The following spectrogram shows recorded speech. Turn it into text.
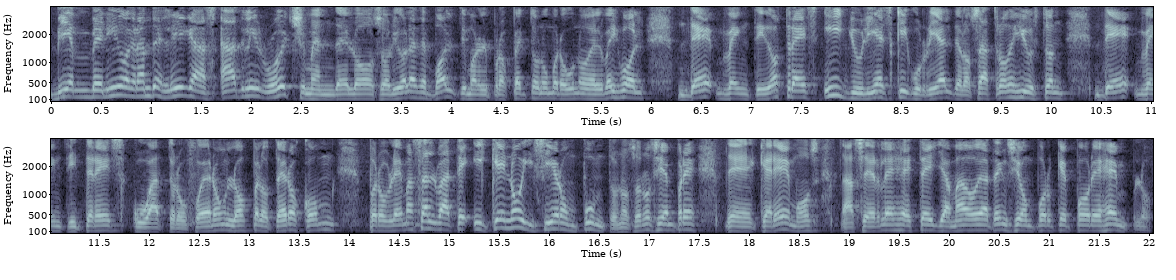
Bienvenido a Grandes Ligas, Adley Richmond de los Orioles de Baltimore, el prospecto número uno del béisbol de 22-3 y Julieski Gurriel de los Astros de Houston de 23-4. Fueron los peloteros con problemas al bate y que no hicieron puntos. Nosotros siempre eh, queremos hacerles este llamado de atención porque, por ejemplo,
